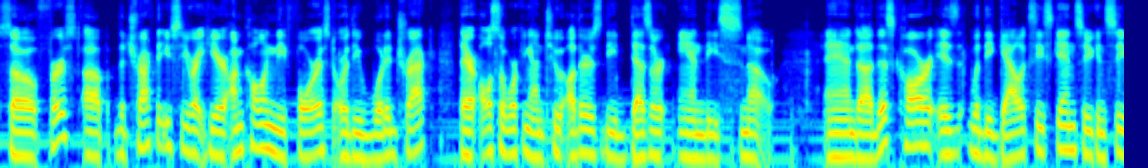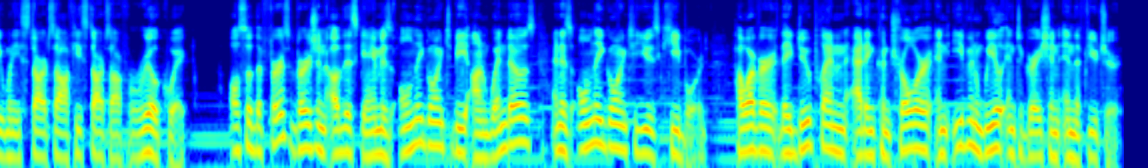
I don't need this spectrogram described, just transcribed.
So first up, the track that you see right here, I'm calling the forest or the wooded track. They are also working on two others, the desert and the snow. And uh, this car is with the Galaxy skin, so you can see when he starts off, he starts off real quick. Also, the first version of this game is only going to be on Windows and is only going to use keyboard. However, they do plan on adding controller and even wheel integration in the future.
